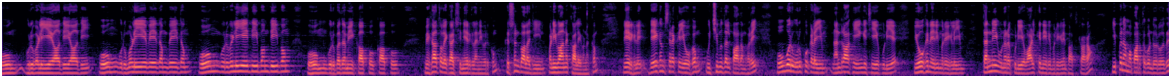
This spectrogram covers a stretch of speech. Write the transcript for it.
ஓம் குருவழியே ஆதி ஆதி ஓம் குருமொழியே வேதம் வேதம் ஓம் குருவெளியே தீபம் தீபம் ஓம் குருபதமே காப்போ காப்போ. மெகா தொலைக்காட்சி நேர்கள் அனைவருக்கும் கிருஷ்ணன் பாலாஜியின் பணிவான காலை வணக்கம். நேர்களே தேகம் சிறக்க யோகம் உச்சி முதல் பாதம் வரை ஒவ்வொரு உறுப்புகளையும் நன்றாக இயங்கச் செய்யக்கூடிய யோக நெறிமுறைகளையும் தன்னை உணரக்கூடிய வாழ்க்கை நெறிமுறைகளையும் பார்த்துட்டு வரோம். இப்போ நம்ம பார்த்து கொண்டு வருவது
